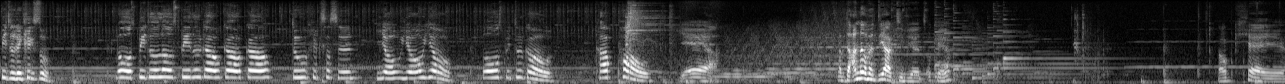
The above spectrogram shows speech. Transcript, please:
Beetle, den kriegst du. Los, Beetle, los, Beetle, go, go, go. Du kriegst das hin. Yo, yo, yo. Los, Beetle, go. Kapow. Yeah. Aber der andere wird deaktiviert. Okay. Okay.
